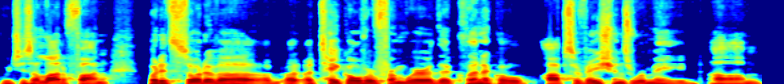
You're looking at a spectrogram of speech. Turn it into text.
which is a lot of fun. But it's sort of a, a, a takeover from where the clinical observations were made. Um,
